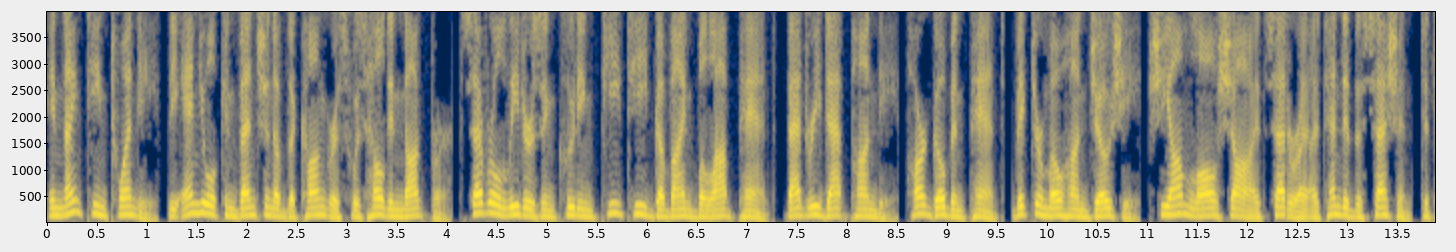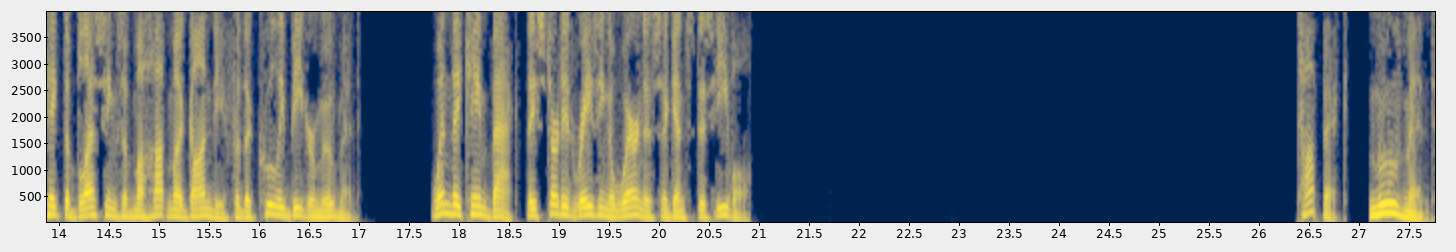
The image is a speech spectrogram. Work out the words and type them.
In 1920, the annual convention of the Congress was held in Nagpur. Several leaders, including P. T. Govind Ballabh Pant, Badri Datt Pandey, Har Gobind Pant, Victor Mohan Joshi, Shyam Lal Shah, etc., attended the session, to take the blessings of Mahatma Gandhi for the Kuli Bigar movement. When they came back, they started raising awareness against this evil. Movement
